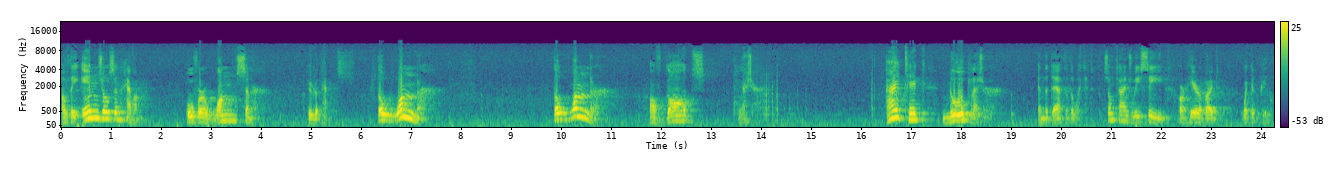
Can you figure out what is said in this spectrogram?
of the angels in heaven over one sinner who repents. The wonder, the wonder of God's pleasure. I take no pleasure in the death of the wicked. Sometimes we see or hear about wicked people.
